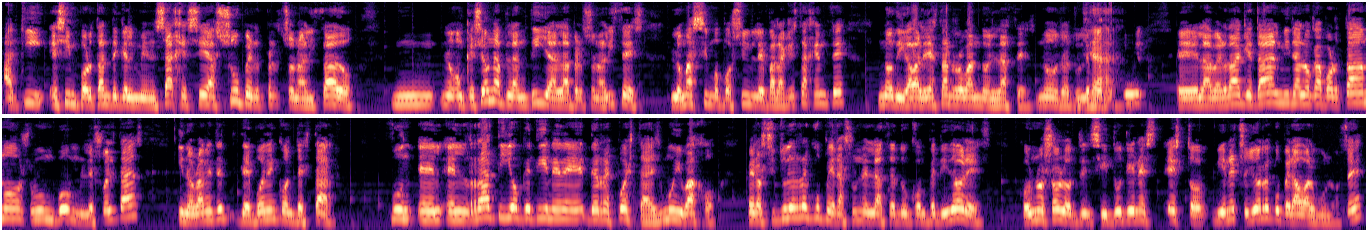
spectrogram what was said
Aquí es importante que el mensaje sea súper personalizado. Mm, Aunque sea una plantilla, la personalices lo máximo posible para que esta gente no diga, vale, ya están robando enlaces. No, o sea, tú le puedes decir, eh, la verdad, ¿qué tal? Mira lo que aportamos, boom, boom, le sueltas y normalmente te pueden contestar el, el ratio que tiene de, de respuesta es muy bajo. Pero si tú le recuperas un enlace a tus competidores con uno solo, si tú tienes esto bien hecho, yo he recuperado algunos, ¿eh?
